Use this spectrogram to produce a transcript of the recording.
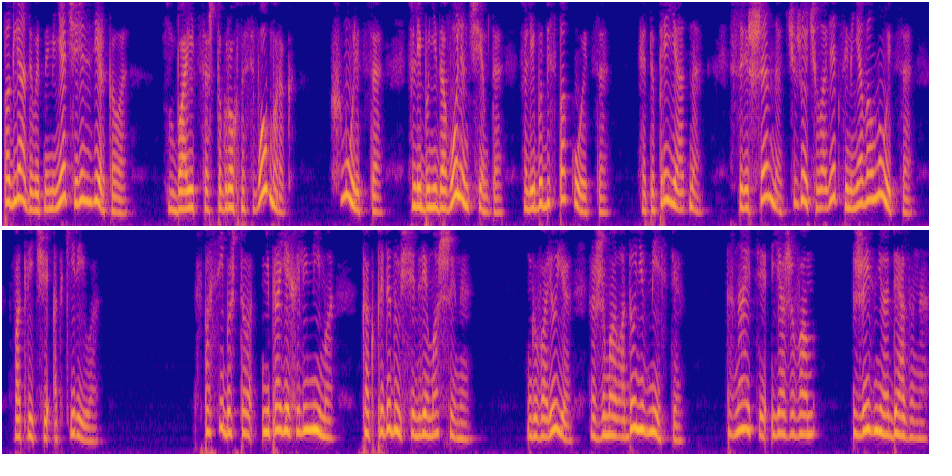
поглядывает на меня через зеркало. Боится, что грохнусь в обморок? Хмурится, либо недоволен чем-то, либо беспокоится. Это приятно. Совершенно чужой человек за меня волнуется, в отличие от Кирилла. Спасибо, что не проехали мимо, как предыдущие две машины. Говорю я, сжимая ладони вместе. Знаете, я же вам жизнью обязана.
